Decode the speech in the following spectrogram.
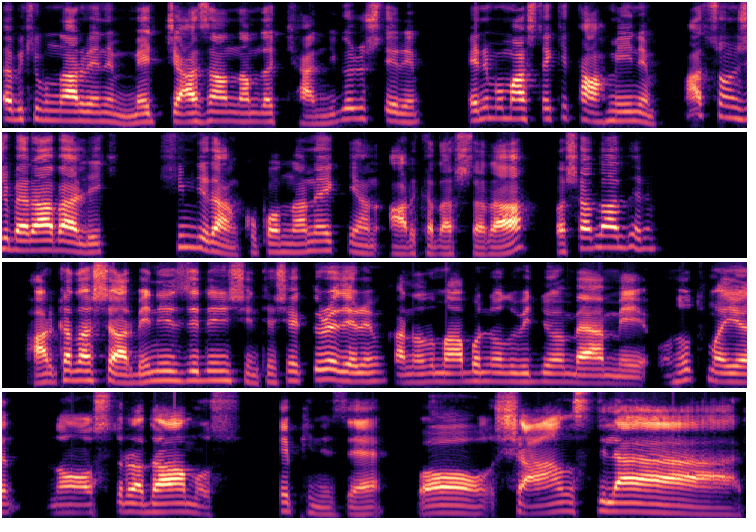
Tabii ki bunlar benim meccazi anlamda kendi görüşlerim. Benim bu maçtaki tahminim. Maç sonucu beraberlik. Şimdiden kuponlarını ekleyen arkadaşlara başarılar dilerim. Arkadaşlar beni izlediğiniz için teşekkür ederim. Kanalıma abone olup videomu beğenmeyi unutmayın. Nostradamus. Hepinize bol şans diler.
